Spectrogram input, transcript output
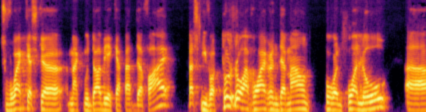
tu vois qu'est-ce que Mahmoudov est capable de faire parce qu'il va toujours avoir une demande pour une poids lourd euh,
